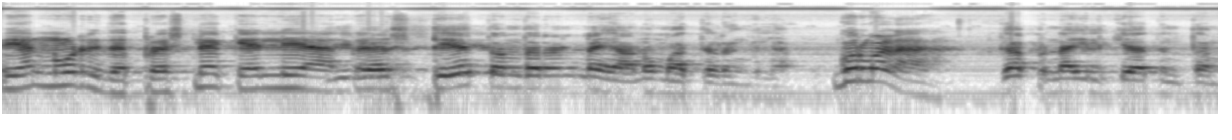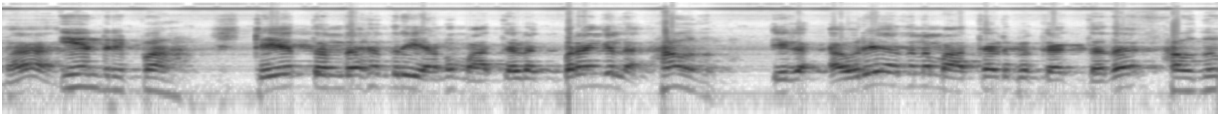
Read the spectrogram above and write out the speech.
ಏನ್ ನೋಡ್ರಿ ಇದು? ಪ್ರಶ್ನೆ ಕೇಳಿ ಈಗ ಸ್ಟೇ ನಾ ಏನೂ ಮಾತಾಡಂಗಿಲ್ಲ. ಗುರುಗಳ? ಗಪ್ ನಾ ಇಲ್ಲಿ ಕೇಳ್ತೀನಿ ತಮ್ಮ. ಏನ್ರಿಪ್ಪ? ಸ್ಟೇ ತಂದ ಅಂದ್ರೆ ಏನು ಮಾತಾಡಕ್ ಬರಂಗಿಲ್ಲ. ಹೌದು. ಈಗ ಅವರೇ ಅದನ್ನ ಮಾತಾಡ್ಬೇಕಾಗ್ತದ. ಹೌದು.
